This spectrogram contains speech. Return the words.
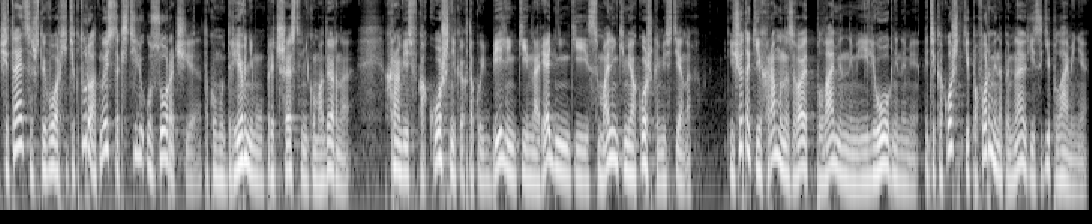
Считается, что его архитектура относится к стилю узорочья, такому древнему предшественнику модерна. Храм весь в кокошниках, такой беленький, нарядненький, с маленькими окошками в стенах. Еще такие храмы называют пламенными или огненными. Эти кокошники по форме напоминают языки пламени.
